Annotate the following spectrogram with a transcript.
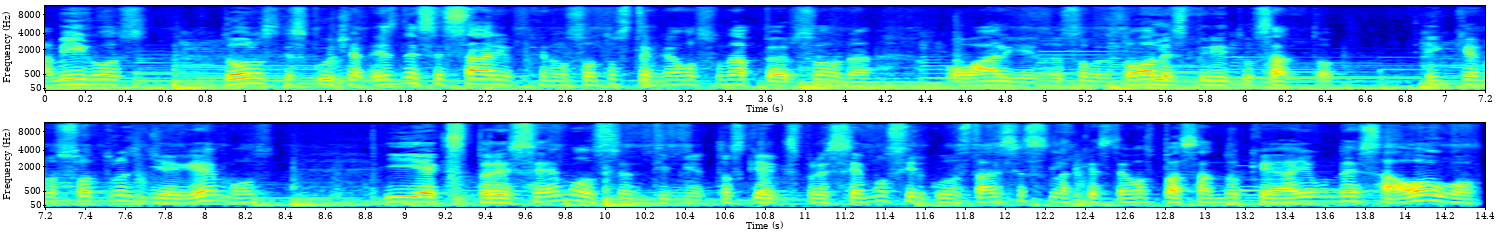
amigos, todos los que escuchan, es necesario que nosotros tengamos una persona o alguien, sobre todo al Espíritu Santo, en que nosotros lleguemos y expresemos sentimientos, que expresemos circunstancias en las que estemos pasando, que haya un desahogo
